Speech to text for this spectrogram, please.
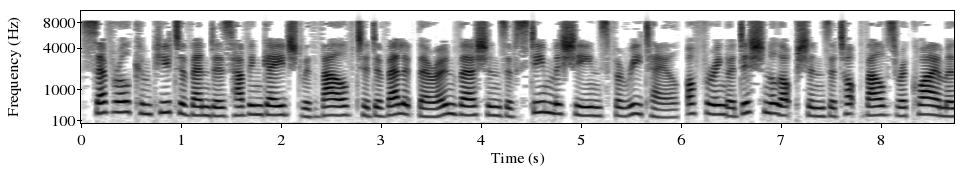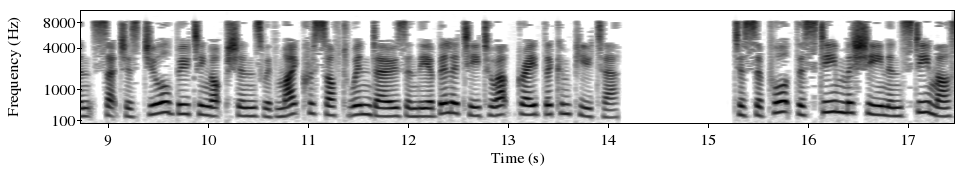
Several computer vendors have engaged with Valve to develop their own versions of Steam machines for retail, offering additional options atop Valve's requirements such as dual booting options with Microsoft Windows and the ability to upgrade the computer. To support the Steam Machine and SteamOS,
